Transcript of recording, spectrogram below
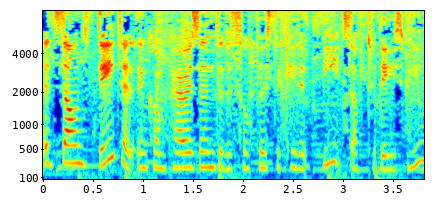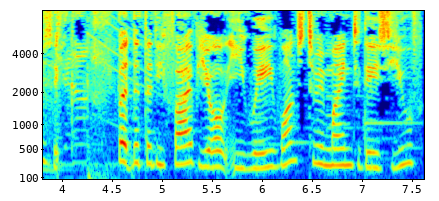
It sounds dated in comparison to the sophisticated beats of today's music. But the 35 year old Yee-wei wants to remind today's youth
